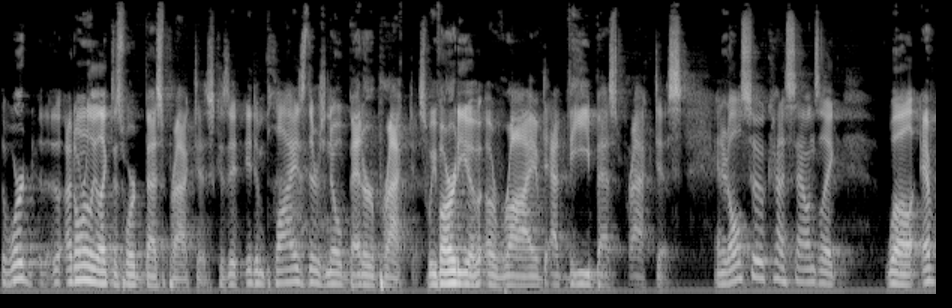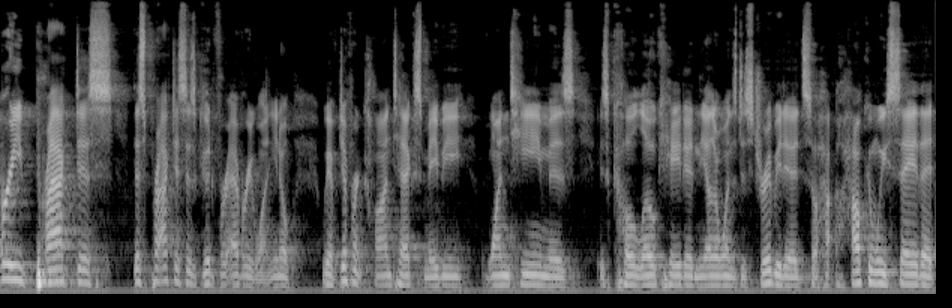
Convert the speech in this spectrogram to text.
the word, I don't really like this word best practice because it, it, implies there's no better practice. We've already arrived at the best practice. And it also kind of sounds like, well, every practice, this practice is good for everyone. You know, we have different contexts. Maybe one team is, is co-located and the other one's distributed. So how, how can we say that,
